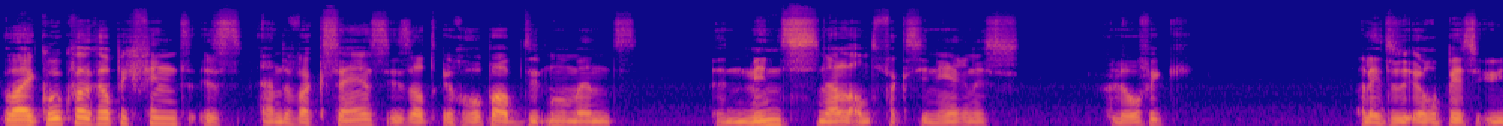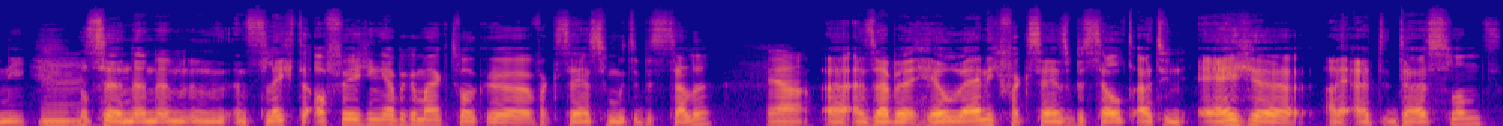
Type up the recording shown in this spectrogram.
wat ik ook wel grappig vind is aan de vaccins, is dat Europa op dit moment het minst snel aan het vaccineren is, geloof ik. Alleen door de Europese Unie. Mm. Dat ze een, een, een, een, slechte afweging hebben gemaakt welke vaccins ze moeten bestellen. Ja. Uh, en ze hebben heel weinig vaccins besteld uit hun eigen, allee, uit Duitsland.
